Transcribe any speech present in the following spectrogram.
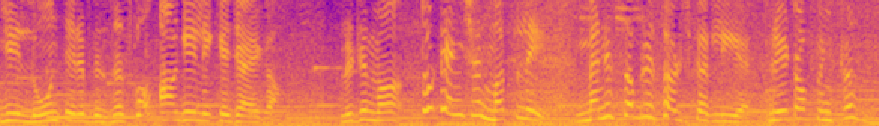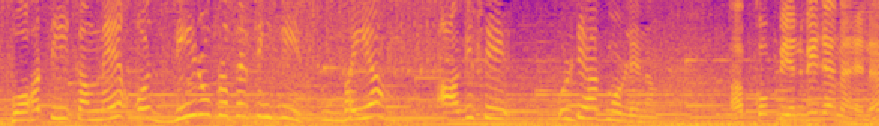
ये लोन तेरे बिजनेस को आगे लेके जाएगा लेकिन माँ तू टेंशन मत ले मैंने सब रिसर्च कर ली है रेट ऑफ इंटरेस्ट बहुत ही कम है और जीरो प्रोसेसिंग फीस भैया आगे से उल्टे हाथ मोड़ लेना आपको पीएनबी जाना है ना?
